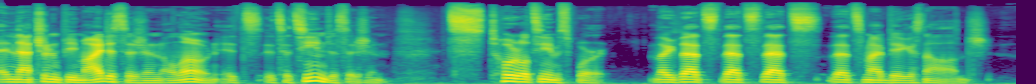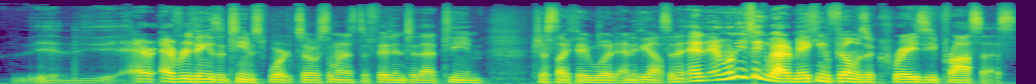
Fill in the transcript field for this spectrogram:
and that shouldn't be my decision alone. It's it's a team decision. It's total team sport. Like that's that's that's that's my biggest knowledge everything is a team sport, so someone has to fit into that team just like they would anything else. And, and, and when you think about it, making a film is a crazy process,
